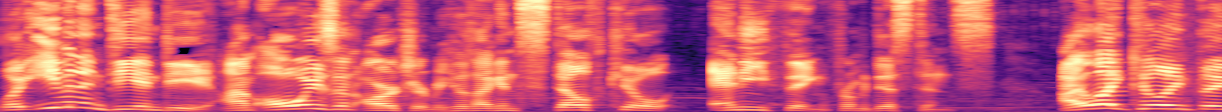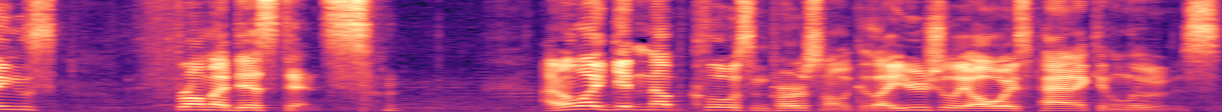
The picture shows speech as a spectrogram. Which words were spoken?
Like, even in D&D, I'm always an archer because I can stealth kill anything from a distance. I like killing things from a distance. I don't like getting up close and personal because I usually always panic and lose.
